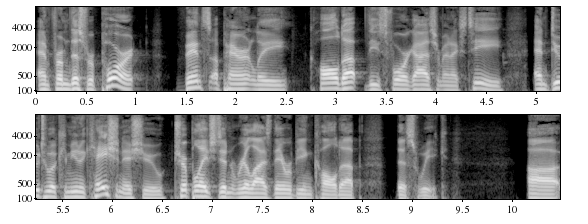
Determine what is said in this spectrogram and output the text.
And from this report, Vince apparently called up these four guys from NXT, and due to a communication issue, Triple H didn't realize they were being called up this week. Uh,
